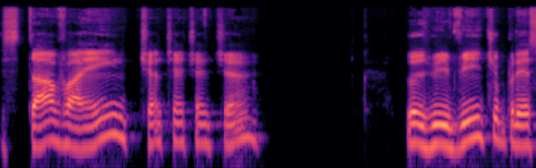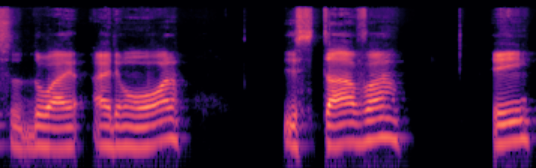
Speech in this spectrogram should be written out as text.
estava em tchan, tchan, tchan, tchan. 2020, o preço do Iron Ore estava em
